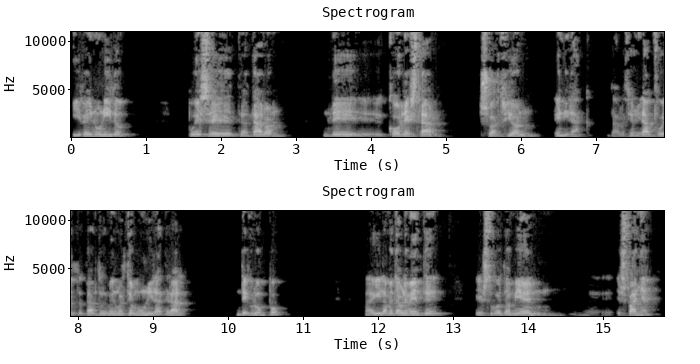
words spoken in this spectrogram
y Reino Unido pues eh, trataron de conestar su acción en Irak. La relación Irak fue tanto también una acción unilateral, de grupo. Ahí, lamentablemente, estuvo también eh, España,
